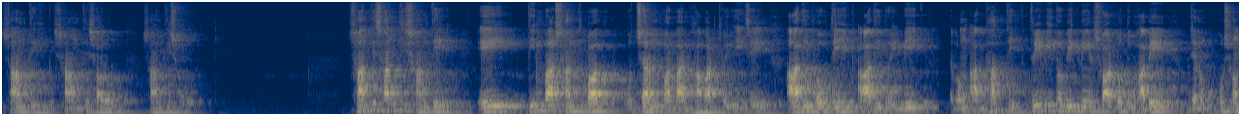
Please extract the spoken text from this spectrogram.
শান্তি শান্তি স্বরূপ শান্তি স্বরূপ। শান্তি শান্তি শান্তি। এই তিনবার শান্তিপদ উচ্চারণ করবার ভাবার্থ এই যে আদি ভৌতিক আদি দৈবিক এবং আধ্যাত্মিক ত্রিবিধ বিঘ্নের সর্বতভাবে যেন উপশম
